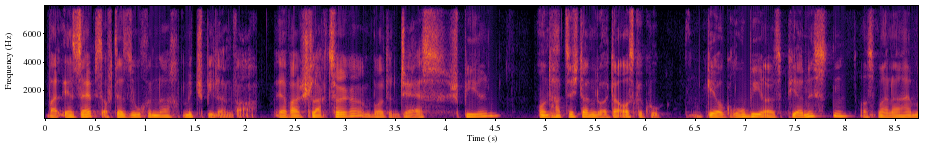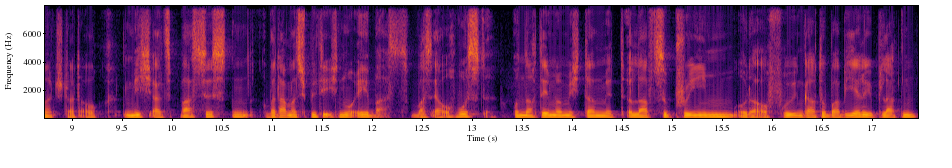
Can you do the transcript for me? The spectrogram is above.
weil er selbst auf der Suche nach Mitspielern war. Er war Schlagzeuger wollte Jazz spielen und hat sich dann Leute ausgeguckt. Georg Ruby als Pianisten aus meiner Heimatstadt, auch mich als Bassisten, aber damals spielte ich nur E-Bass, was er auch wusste. Und nachdem er mich dann mit A Love Supreme oder auch frühen Gato Barbieri-Platten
